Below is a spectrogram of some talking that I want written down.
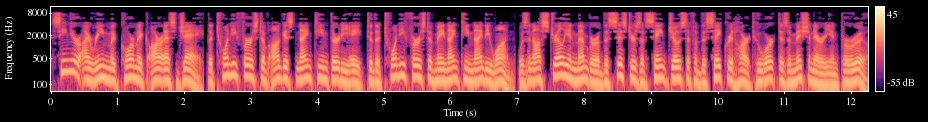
Senior Irene McCormack RSJ, the 21st of August 1938 to the 21st of May 1991, was an Australian member of the Sisters of Saint Joseph of the Sacred Heart who worked as a missionary in Peru.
